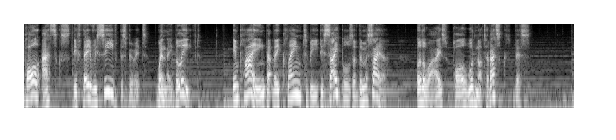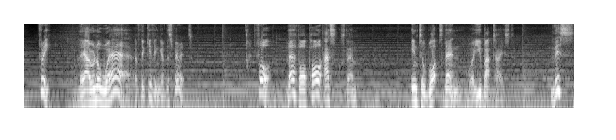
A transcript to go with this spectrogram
Paul asks if they received the Spirit when they believed, implying that they claimed to be disciples of the Messiah. Otherwise, Paul would not have asked this. 3. They are unaware of the giving of the Spirit. 4. Therefore, Paul asks them, Into what then were you baptized? This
